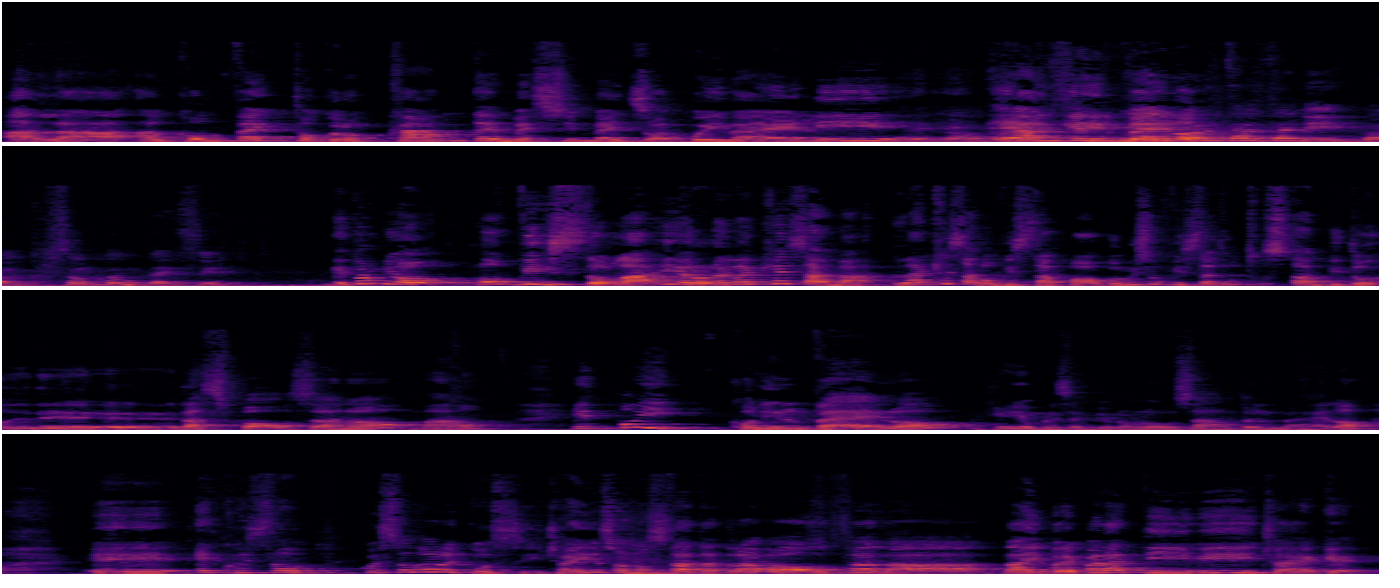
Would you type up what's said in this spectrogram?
alla- al confetto croccante messo in mezzo a quei veli Bello. e anche il Mi hai velo portata lì, sono con te, sì. E proprio l'ho visto là, io ero nella chiesa, ma la chiesa l'ho vista poco, mi sono vista tutto questo abito de- da sposa, no? Ma- e poi con il velo, che io per esempio non l'ho usato il velo, e, e questo, questo odore così, cioè io sono stata travolta da- dai preparativi, cioè che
